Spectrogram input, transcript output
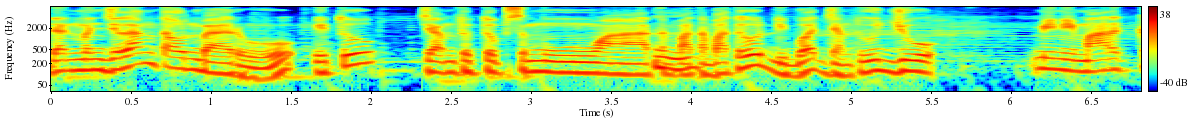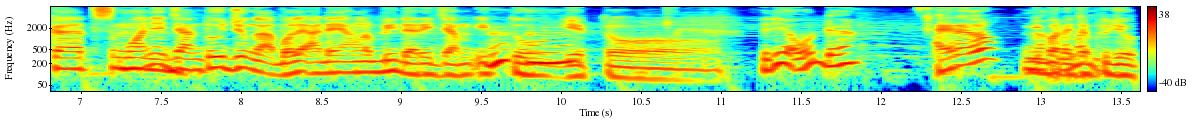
dan menjelang tahun baru itu jam tutup semua tempat-tempat tuh dibuat jam 7 minimarket semuanya jam 7 nggak boleh ada yang lebih dari jam itu gitu. Jadi ya udah Akhirnya lo gimana apa-apa. jam 7?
